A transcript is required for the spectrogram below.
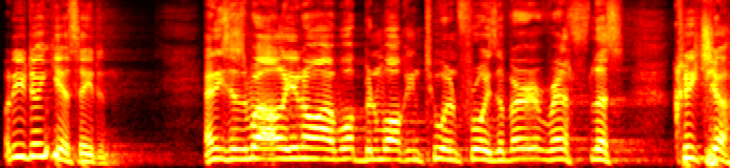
What are you doing here, Satan? And he says, Well, you know, I've been walking to and fro. He's a very restless creature.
